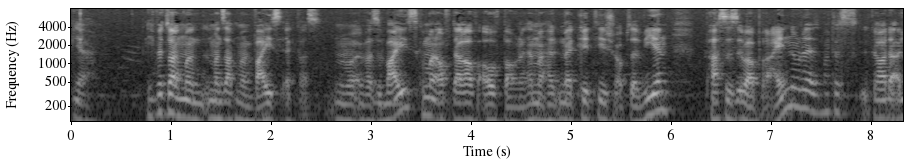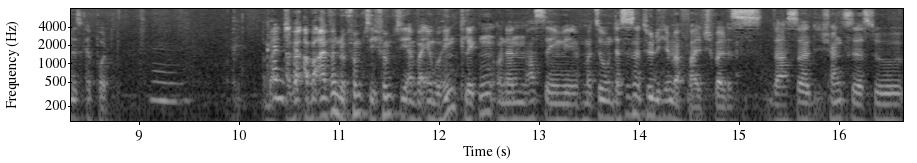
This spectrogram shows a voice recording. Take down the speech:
ja, ich würde sagen, man, man sagt, man weiß etwas. Wenn man etwas weiß, kann man auch darauf aufbauen. Dann kann man halt mehr kritisch observieren. Passt es überhaupt rein oder macht das gerade alles kaputt? Aber, aber, aber einfach nur 50-50 einfach irgendwo hinklicken und dann hast du irgendwie Informationen. Das ist natürlich immer falsch, weil das, da hast du halt die Chance, dass du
